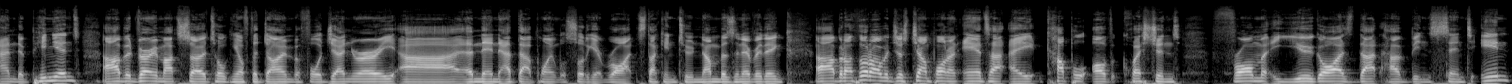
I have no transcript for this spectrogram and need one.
and opinions, uh, but very much so talking off the dome before January. Uh, and then at that point, we'll sort of get right stuck into numbers and everything. Uh, but I thought I would just jump on and answer a couple of questions from you guys that have been sent in.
